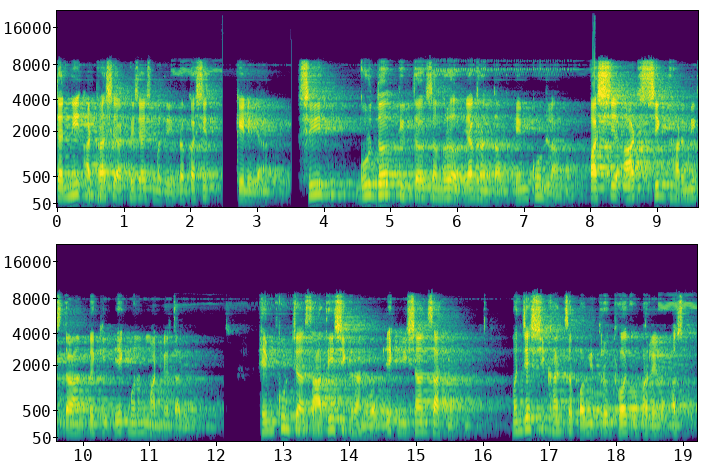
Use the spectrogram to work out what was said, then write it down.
त्यांनी अठराशे अठ्ठेचाळीसमध्ये प्रकाशित केलेल्या श्री गुर्द तीर्थ संग्रह या ग्रंथात हेमकुंडला पाचशे आठ शीख धार्मिक स्थळांपैकी एक म्हणून मान्यता दिली. हेमकुंडच्या सातही शिखरांवर एक निशान साहिब म्हणजे शिखांचा पवित्र ध्वज उभारलेला असतो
